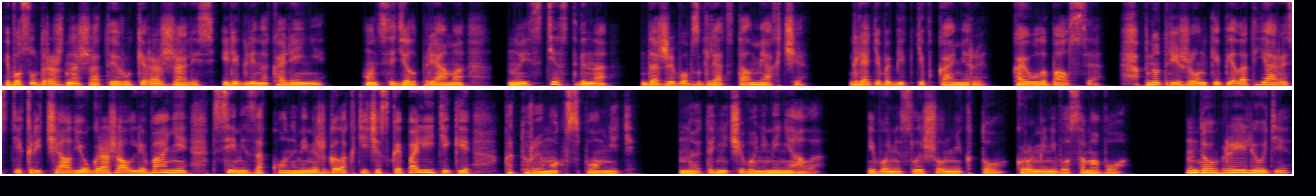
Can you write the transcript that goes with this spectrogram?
его судорожно сжатые руки разжались и легли на колени. Он сидел прямо, но, естественно, даже его взгляд стал мягче. Глядя в объектив камеры, Кай улыбался. Внутри же он кипел от ярости, кричал и угрожал Ливане всеми законами межгалактической политики, которые мог вспомнить. Но это ничего не меняло. Его не слышал никто, кроме него самого. «Добрые люди»,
